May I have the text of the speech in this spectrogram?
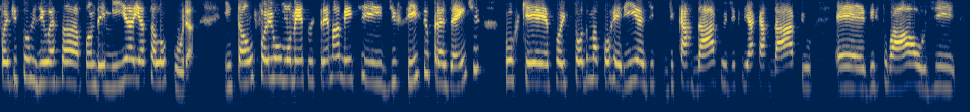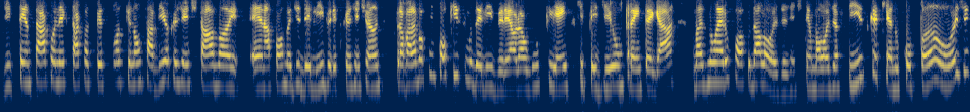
foi que surgiu essa pandemia e essa loucura. Então, foi um momento extremamente difícil para a gente, porque foi toda uma correria de, de cardápio, de criar cardápio é, virtual, de, de tentar conectar com as pessoas que não sabiam que a gente estava é, na forma de delivery, porque a gente antes trabalhava com pouquíssimo delivery, eram alguns clientes que pediam para entregar, mas não era o foco da loja. A gente tem uma loja física, que é no Copan hoje,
